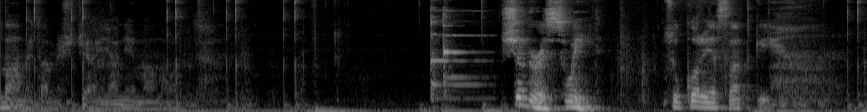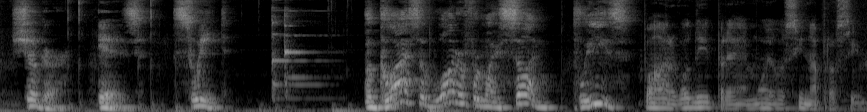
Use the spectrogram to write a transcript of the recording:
Dáme tam ešte aj ja nemám hlad. sugar is sweet, Cukor je sladký. sugar is sweet, A glass of water for my son, please. Pohár vody pre môjho syna, prosím.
